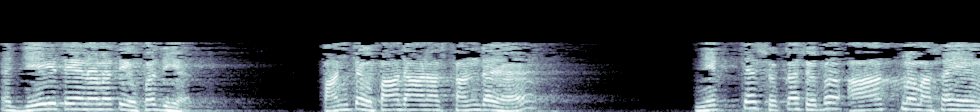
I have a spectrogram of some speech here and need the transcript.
ජීවිතය නැමැති උපදිය පංච උපාදානස්කන්ධය නිත්‍ය සුඛ සුභ ආත්ම වශයෙන්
